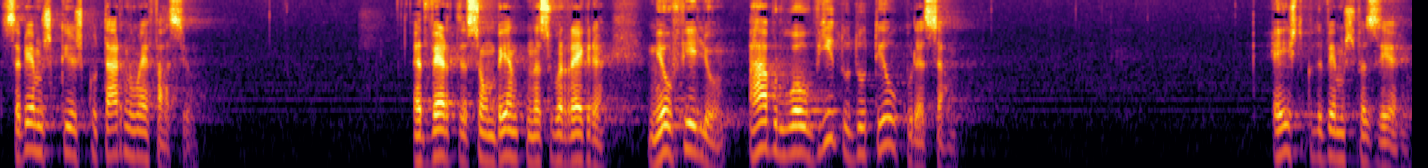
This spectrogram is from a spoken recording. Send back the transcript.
Sabemos que escutar não é fácil. Adverte São Bento na sua regra: Meu filho, abre o ouvido do teu coração. É isto que devemos fazer:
